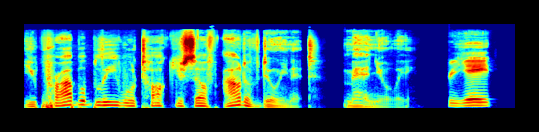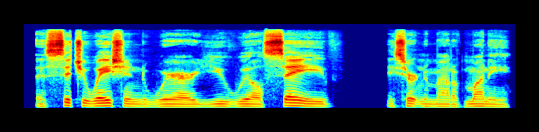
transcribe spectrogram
you probably will talk yourself out of doing it manually. Create a situation where you will save a certain amount of money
